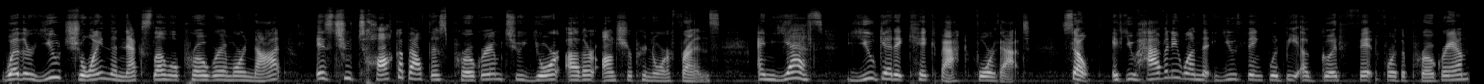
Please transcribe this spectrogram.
whether you join the next level program or not, is to talk about this program to your other entrepreneur friends. And yes, you get a kickback for that. So, if you have anyone that you think would be a good fit for the program,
